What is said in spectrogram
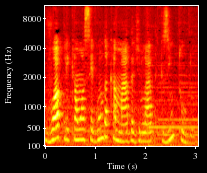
Vou aplicar uma segunda camada de látex em tudo.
